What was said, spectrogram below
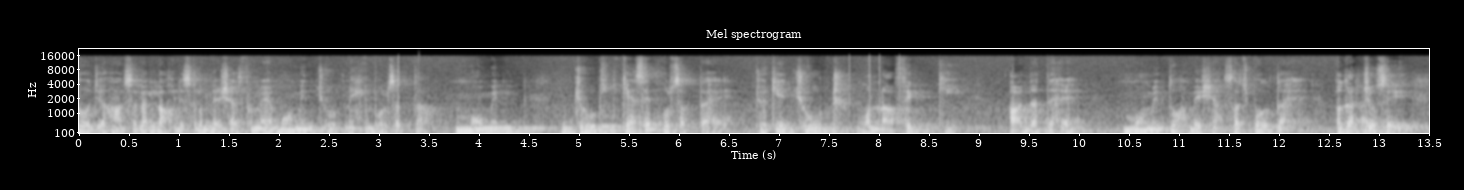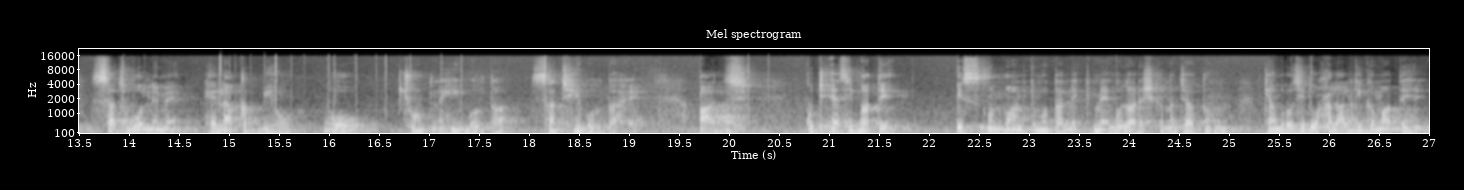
دو جہاں صلی اللہ علیہ وسلم نے شاید فرمایا، مومن جھوٹ نہیں بول سکتا۔ مومن جھوٹ کیسے بول سکتا ہے؟ جو کہ جھوٹ منافق کی عادت ہے۔ مومن تو ہمیشہ سچ بولتا ہے۔ اگرچہ اسے سچ بولنے میں ہلاکت بھی ہو وہ جھوٹ نہیں بولتا، سچ ہی بولتا ہے۔ آج کچھ ایسی باتیں اس عنوان کے متعلق میں گزارش کرنا چاہتا ہوں۔ کہ ہم روزی تو حلال کی کماتے ہیں،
